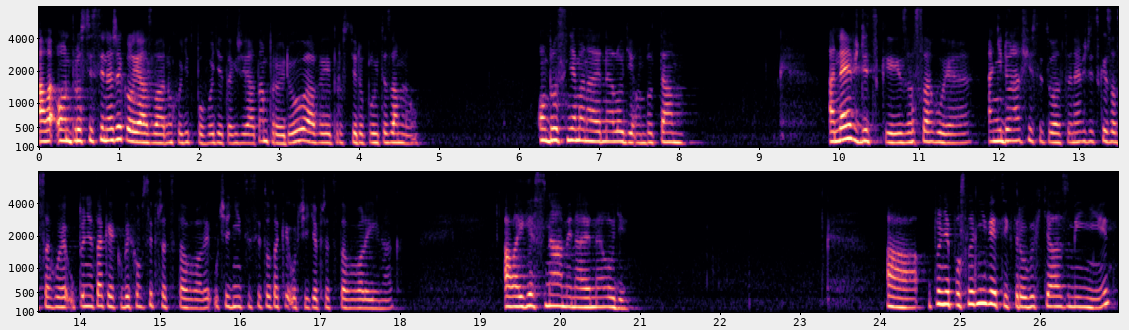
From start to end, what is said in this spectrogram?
Ale on prostě si neřekl, já zvládnu chodit po vodě, takže já tam projdu a vy prostě doplujte za mnou. On byl s něma na jedné lodi, on byl tam. A ne vždycky zasahuje, ani do naší situace, ne vždycky zasahuje úplně tak, jak bychom si představovali. Učedníci si to taky určitě představovali jinak. Ale je s námi na jedné lodi. A úplně poslední věcí, kterou bych chtěla zmínit,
